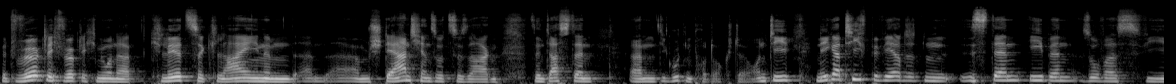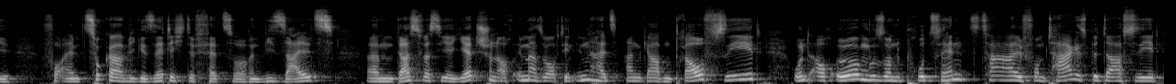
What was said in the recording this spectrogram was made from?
mit wirklich, wirklich nur einer klitzekleinen ähm, ähm Sternchen sozusagen sind das denn ähm, die guten Produkte. Und die negativ bewerteten ist dann eben sowas wie vor allem Zucker, wie gesättigte Fettsäuren, wie Salz, ähm, das, was ihr jetzt schon auch immer so auf den Inhaltsangaben drauf seht und auch irgendwo so eine Prozentzahl vom Tagesbedarf seht,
